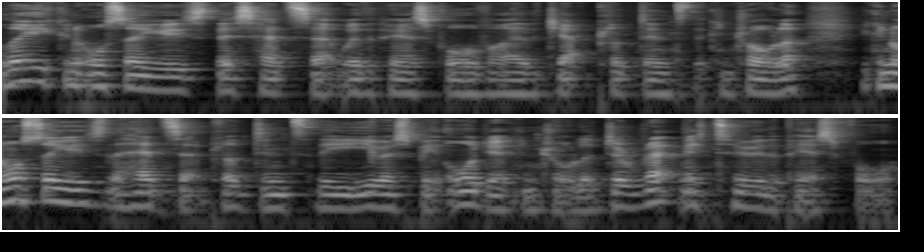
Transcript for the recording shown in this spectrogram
Although you can also use this headset with the PS4 via the jack plugged into the controller, you can also use the headset plugged into the USB audio controller directly to the PS4.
